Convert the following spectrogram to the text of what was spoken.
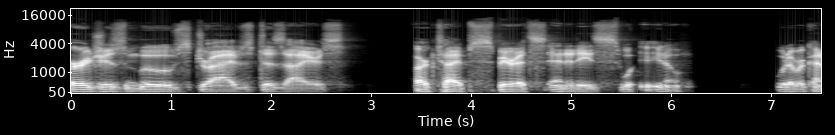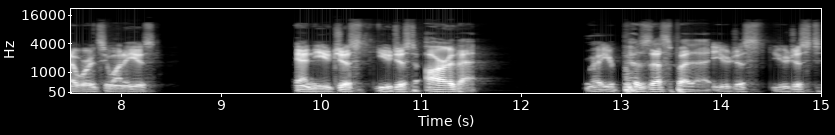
urges, moves, drives, desires, archetypes, spirits, entities, you know, whatever kind of words you want to use. And you just you just are that. Right? You're possessed by that. You're just you're just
